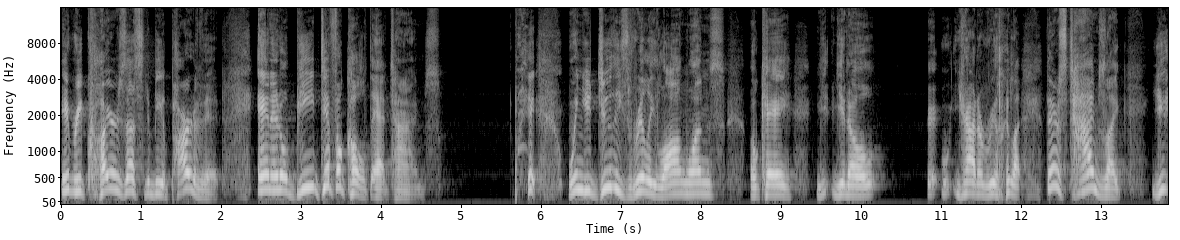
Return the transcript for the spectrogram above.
It requires us to be a part of it. And it'll be difficult at times. when you do these really long ones, okay, you, you know, you're on a really like, there's times like you,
